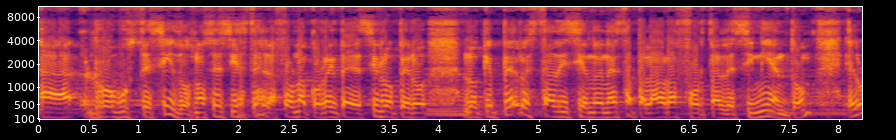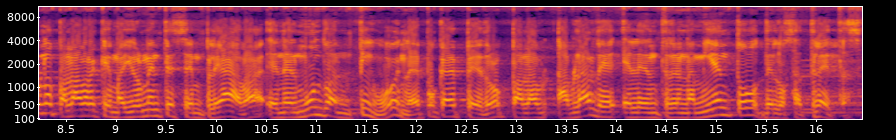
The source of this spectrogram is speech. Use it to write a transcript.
ah, robustecidos. No sé si esta es la forma correcta de decirlo, pero lo que Pedro está diciendo en esta palabra fortalecimiento era una palabra que mayormente se empleaba en el mundo antiguo, en la época de Pedro, para hablar del el entrenamiento de los atletas.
